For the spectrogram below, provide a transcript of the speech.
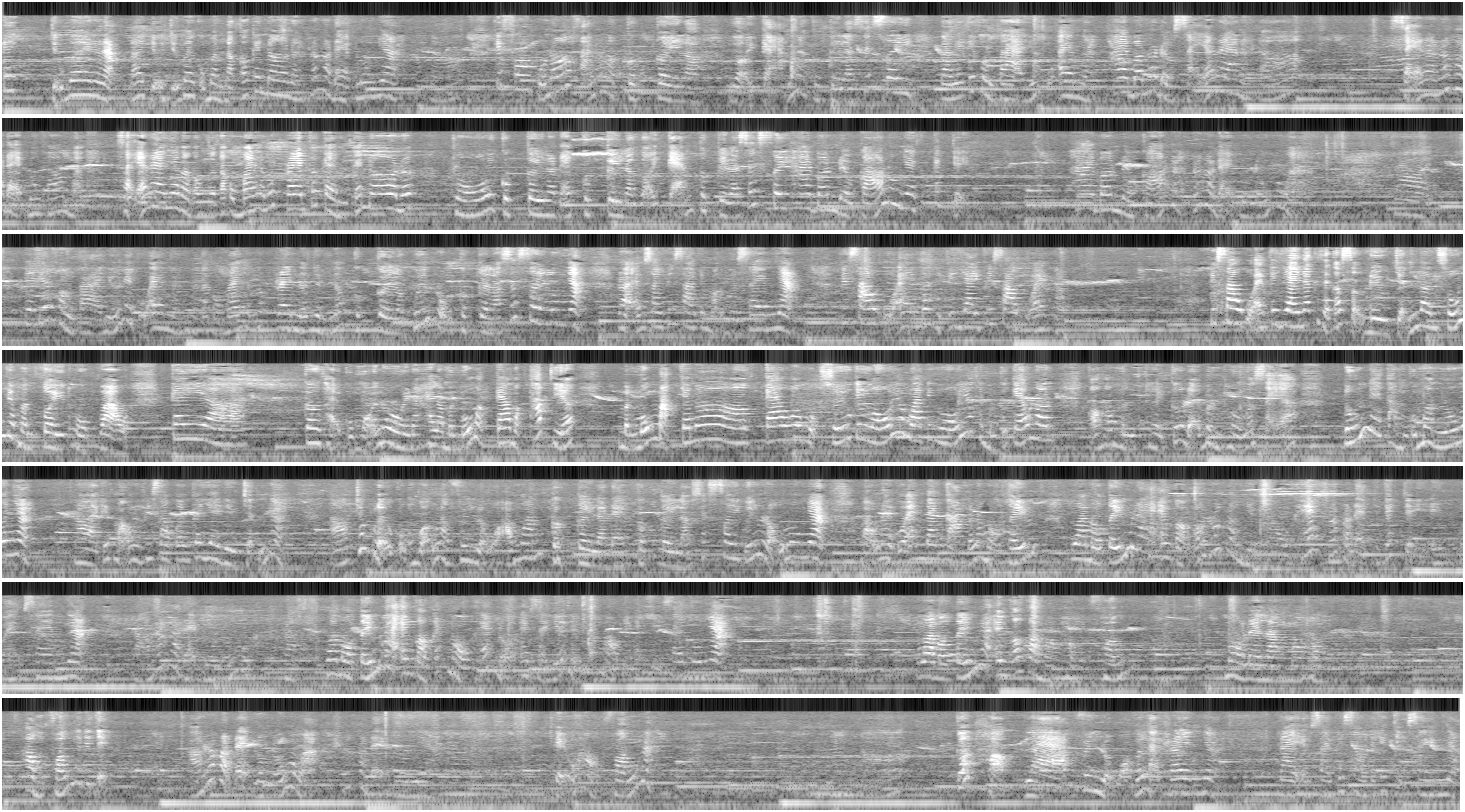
cái chữ V này nè. Đó giữa chữ V của mình là có cái nơ nè rất là đẹp luôn nha. Đó. cái form của nó phải nói là cực kỳ là gợi cảm là cực kỳ là sexy. Và ngay cái phần tà dưới của em nè hai bên nó đều xẻ ra nè. Đó. Xẻ ra rất là đẹp luôn phải không ạ? Xẻ ra nha mà còn người ta còn may thêm nút ren có kèm cái nơ nữa. Trời ơi cực kỳ là đẹp cực kỳ là gợi cảm cực kỳ là sexy. Hai bên đều có luôn cái dưới này của em này, người ta còn may thêm mắt ren nữa nhìn nó cực kỳ là quyến rũ cực kỳ là sexy luôn nha. Rồi em xoay phía sau cho mọi người xem nha. Phía sau của em đó thì cái dây phía sau của em nè. Phía sau của em cái dây nó sẽ có sự điều chỉnh lên xuống cho mình tùy thuộc vào cái uh, cơ thể của mỗi người nè. Hay là mình muốn mặc cao mặc thấp gì á. Mình muốn mặc cho nó ờ, cao hơn một xíu cái gối qua cái gối thì mình cứ kéo lên. Còn không mình thì cứ để bình thường nó sẽ đúng ngay tầm của mình luôn á nha rồi, cái mẫu này phía sau của em cái dây điều chỉnh nè. Đó, chất liệu cũng vẫn là phi lụa ống ánh, cực kỳ là đẹp, cực kỳ là sexy, quyến rũ luôn nha. Mẫu này của em đang cầm đó là màu tím. Ngoài màu tím ra, em còn có rất là nhiều màu khác rất là đẹp cho các chị em của em xem nha. Đó, rất là đẹp luôn, đúng không ạ? Qua màu tím ra, em còn các màu khác nữa. Em sẽ giới thiệu các màu cho các chị xem luôn nha. Ngoài màu tím ra, em có còn màu hồng phấn. Màu này là màu hồng phấn nè kết hợp là phi lụa với lại ren nha. Đây, em xoay phía sau để các chị xem nha.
